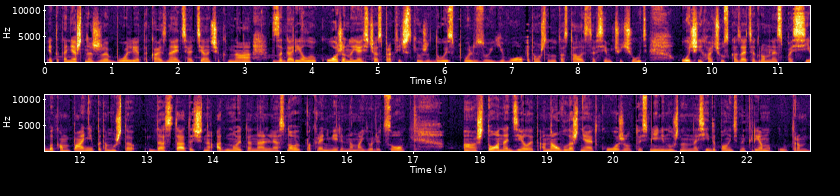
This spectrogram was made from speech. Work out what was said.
Это, конечно же, более такая, знаете, оттеночек на загорелую кожу, но я сейчас практически уже доиспользую его, потому что тут осталось совсем чуть-чуть. Очень хочу сказать огромное спасибо компании, потому что достаточно одной тональной основы, по крайней мере, на мое лицо, а, что она делает? Она увлажняет кожу, то есть мне не нужно наносить дополнительный крем утром.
